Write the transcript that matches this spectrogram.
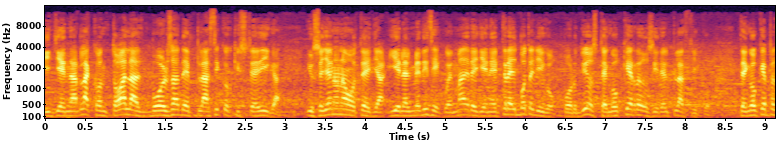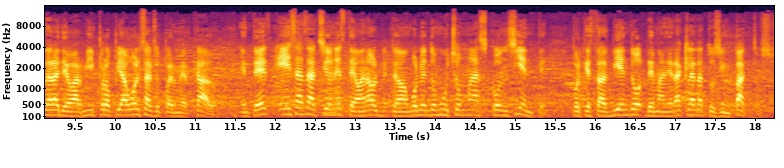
y llenarla con todas las bolsas de plástico que usted diga. Y usted llena una botella y en el mes dice, pues madre, llené tres botellas y digo, por Dios, tengo que reducir el plástico. Tengo que empezar a llevar mi propia bolsa al supermercado. Entonces, esas acciones te van, a te van volviendo mucho más consciente porque estás viendo de manera clara tus impactos.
